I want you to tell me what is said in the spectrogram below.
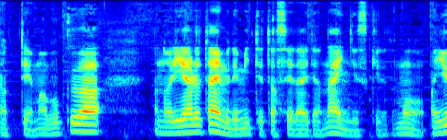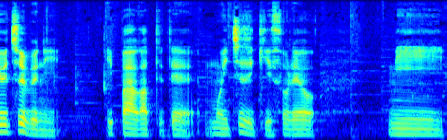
あって、まあ、僕はあのリアルタイムで見てた世代ではないんですけれども、まあ、YouTube にいっぱい上がっててもう一時期それを見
